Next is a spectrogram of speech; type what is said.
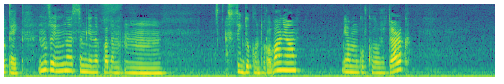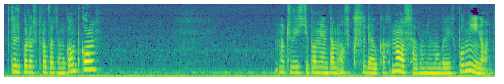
Ok, no to następnie nakładam mm, stick do konturowania. Ja mam go w kolorze dark. Też go rozprowadzam gąbką. Oczywiście pamiętam o skrzydełkach nosa, bo nie mogę ich pominąć.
